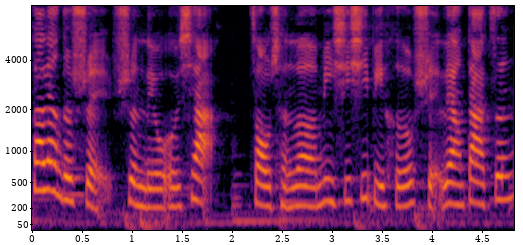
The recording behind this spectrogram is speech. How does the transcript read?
大量的水顺流而下，造成了密西西比河水量大增，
